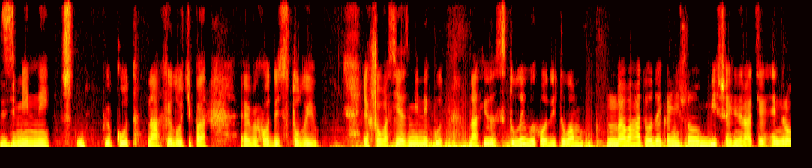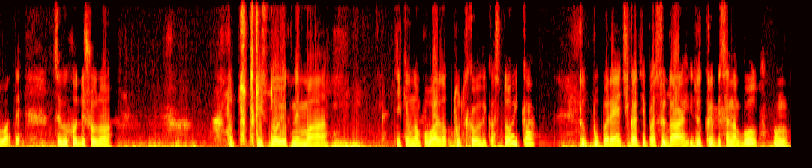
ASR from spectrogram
змінний кут нахилу, типа, е, виходить з тулив. Якщо у вас є змінний кут нахилу з тулив виходить, то вам набагато буде, звісно, більше генерації генерувати. Це виходить, що воно тут таких стойок нема. Тільки воно поварено. Тут така велика стойка, тут поперечка, типу, сюди, і тут кріпиться на болт. Ну,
